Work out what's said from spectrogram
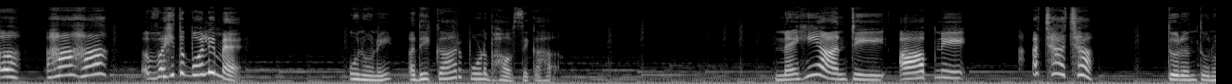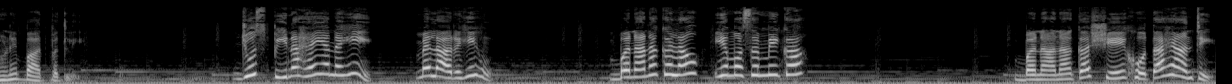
आ, हाँ हाँ वही तो बोली मैं। उन्होंने अधिकार पूर्ण भाव से कहा। नहीं आंटी आपने अच्छा अच्छा। तुरंत उन्होंने बात बदली। जूस पीना है या नहीं? मैं ला रही हूँ। बनाना का लाओ या मौसमी का? बनाना का शेक होता है, आंटी।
